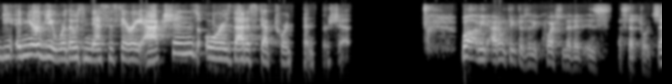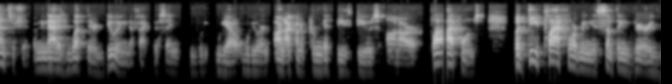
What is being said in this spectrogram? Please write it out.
in your view, were those necessary actions or is that a step towards censorship? Well, I mean, I don't think there's any question that it is a step towards censorship. I mean, that is what they're doing. In effect, they're saying we, we are we are, not going to permit these views on our platforms. But deplatforming is something very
